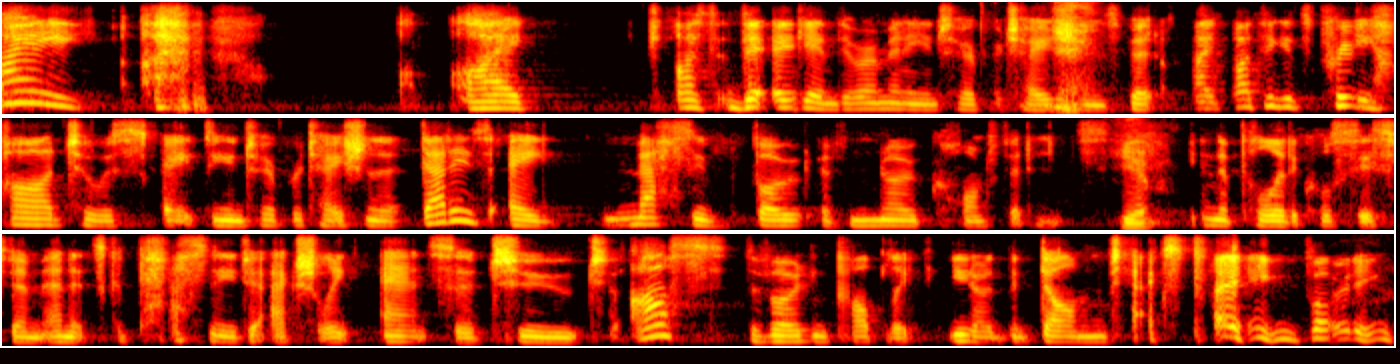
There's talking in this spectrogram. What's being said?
I, I, I there, again, there are many interpretations, but I, I think it's pretty hard to escape the interpretation that that is a massive vote of no confidence Yep. in the political system and its capacity to actually answer to to us, the voting public, you know, the dumb tax-paying voting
